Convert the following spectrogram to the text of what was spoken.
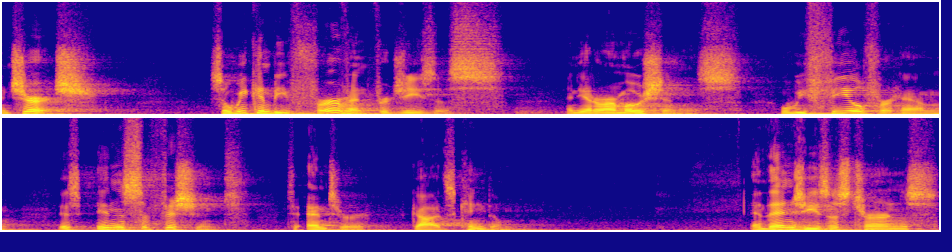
in church. So we can be fervent for Jesus, and yet our emotions, what we feel for him, is insufficient to enter God's kingdom. And then Jesus turns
